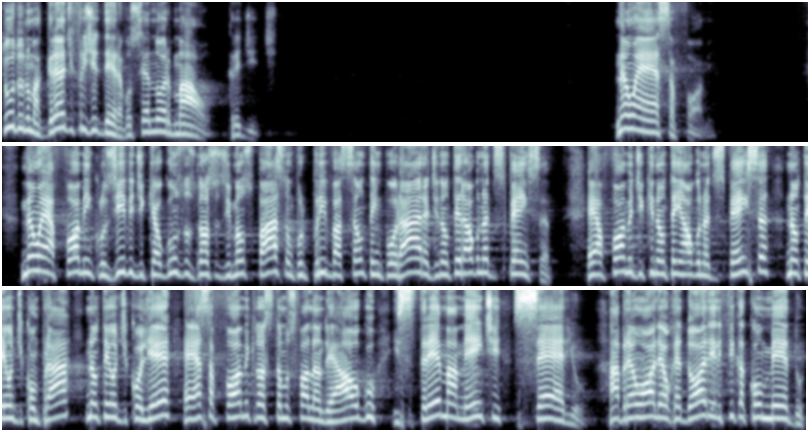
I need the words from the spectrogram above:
Tudo numa grande frigideira. Você é normal, acredite. Não é essa fome. Não é a fome, inclusive, de que alguns dos nossos irmãos passam por privação temporária de não ter algo na dispensa. É a fome de que não tem algo na dispensa, não tem onde comprar, não tem onde colher. É essa fome que nós estamos falando. É algo extremamente sério. Abraão olha ao redor e ele fica com medo.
